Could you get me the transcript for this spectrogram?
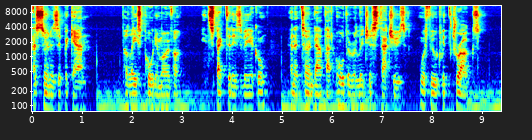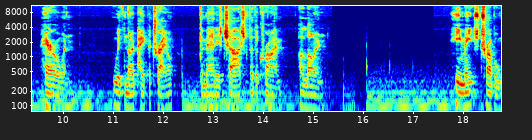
as soon as it began. Police pulled him over, inspected his vehicle, and it turned out that all the religious statues were filled with drugs, heroin. With no paper trail, the man is charged for the crime alone. He meets trouble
